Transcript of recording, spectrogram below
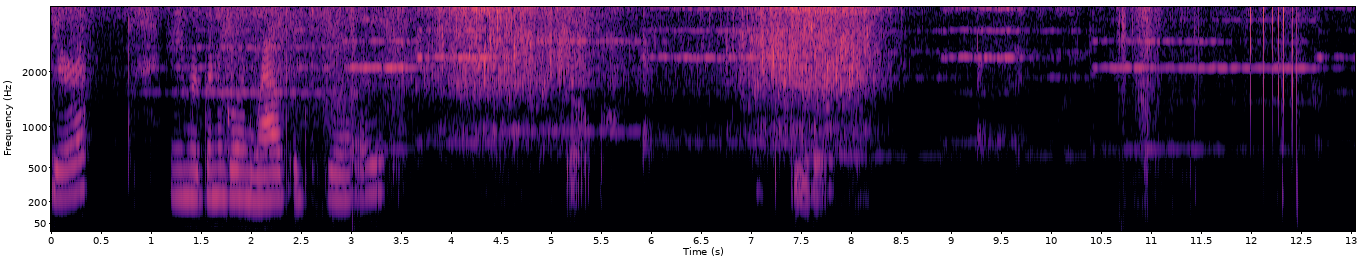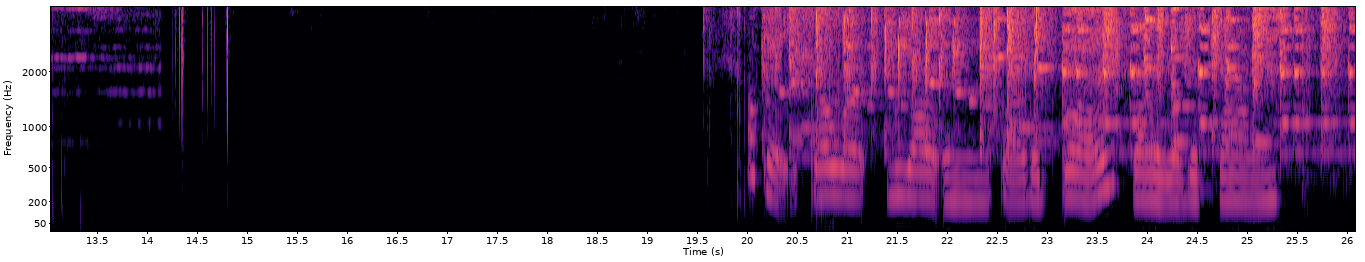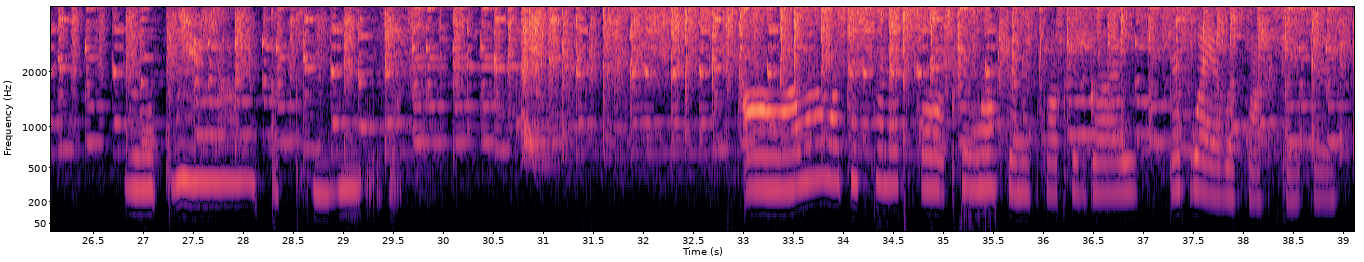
Here and we're gonna go on wild explorers so let's do this Okay, so uh, we are in Wild Explorers. I love this sound. An aquarium, a TV. Let's watch. This Fennec Fox. I love Fennec Foxes, guys. That's why I have a fox character.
